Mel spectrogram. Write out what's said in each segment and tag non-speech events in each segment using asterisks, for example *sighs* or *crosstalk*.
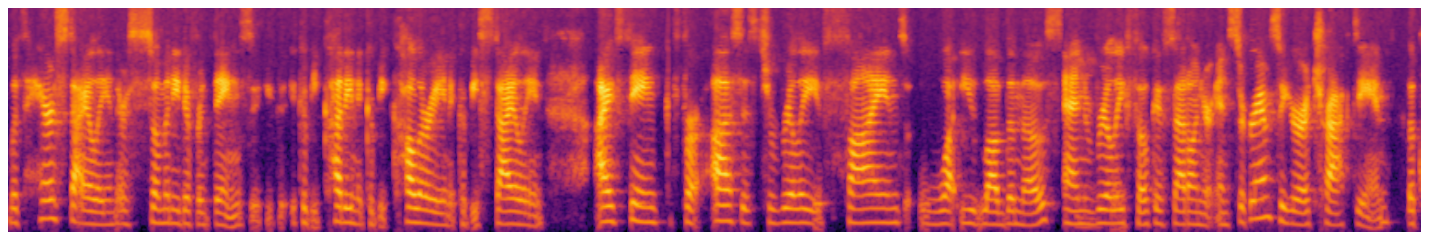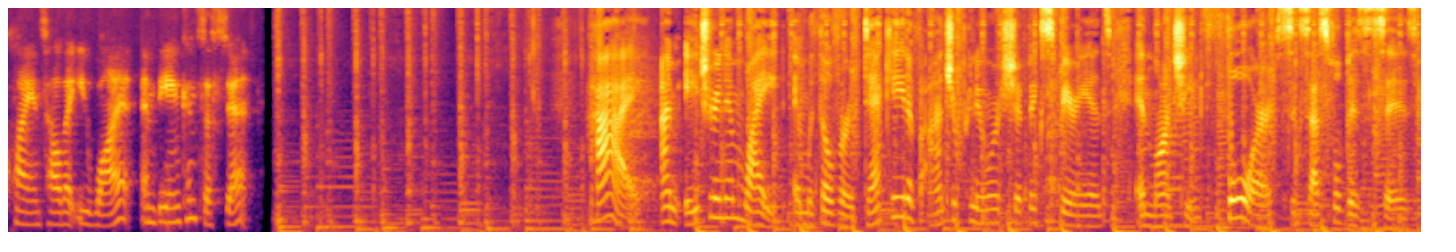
with hairstyling, there's so many different things. It, it could be cutting, it could be coloring, it could be styling. I think for us is to really find what you love the most and really mm-hmm. focus that on your Instagram so you're attracting the clientele that you want and being consistent. Hi, I'm Adrienne M. White, and with over a decade of entrepreneurship experience in launching four successful businesses,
